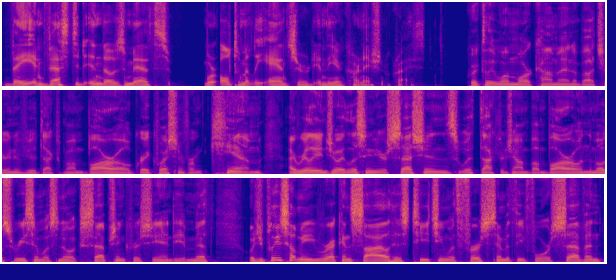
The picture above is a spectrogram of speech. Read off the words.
they invested in those myths were ultimately answered in the incarnation of Christ. Quickly, one more comment about your interview with Dr. Bombaro. Great question from Kim. I really enjoy listening to your sessions with Dr. John Bombaro, and the most recent was no exception Christianity and Myth. Would you please help me reconcile his teaching with 1 Timothy 4 7,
